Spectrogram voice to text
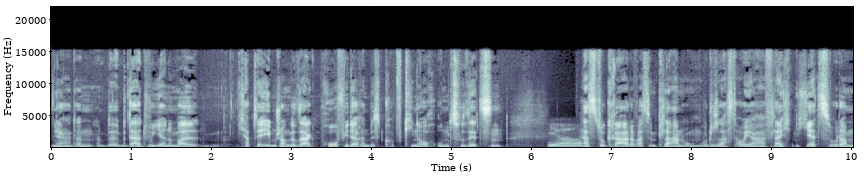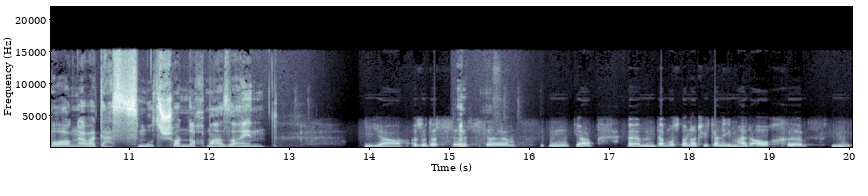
Ja, dann, äh, da du ja nun mal, ich habe es ja eben schon gesagt, Profi darin bist, Kopfkino auch umzusetzen. Ja. Hast du gerade was in Planung, wo du sagst, oh ja, vielleicht nicht jetzt oder morgen, aber das muss schon noch mal sein? Ja, also das Und, ist äh, hm, ja, ähm, da muss man natürlich dann eben halt auch, äh, hm,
